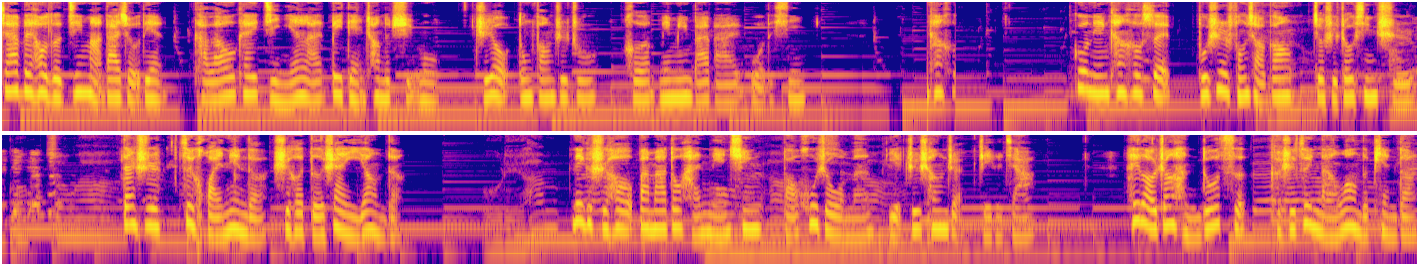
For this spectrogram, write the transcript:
家背后的金马大酒店卡拉 OK，几年来被点唱的曲目只有《东方之珠》和《明明白白我的心》。看贺，过年看贺岁，不是冯小刚就是周星驰，但是最怀念的是和德善一样的。那个时候爸妈都还年轻，保护着我们，也支撑着这个家。黑老张很多次，可是最难忘的片段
